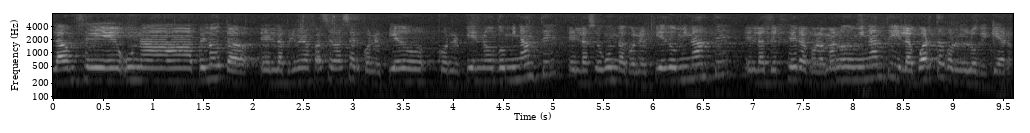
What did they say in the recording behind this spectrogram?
lance una pelota. En la primera fase va a ser con el pie, con el pie no dominante, en la segunda con el pie dominante, en la tercera con la mano dominante y en la cuarta con lo que quiera.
